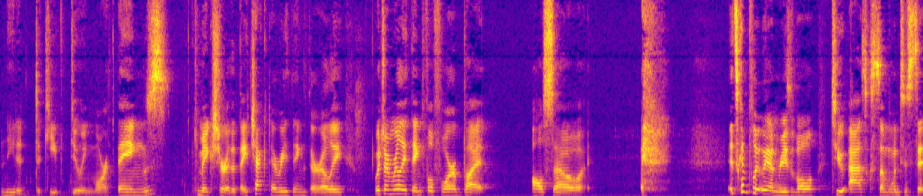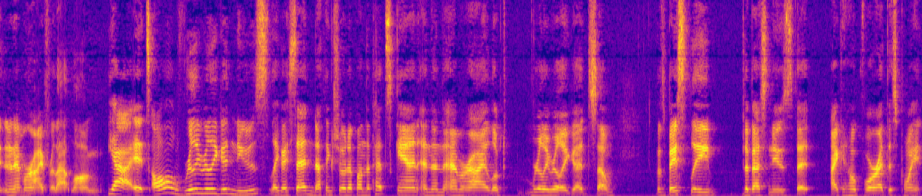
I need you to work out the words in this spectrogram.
needed to keep doing more things to make sure that they checked everything thoroughly, which I'm really thankful for, but also it's completely unreasonable to ask someone to sit in an MRI for that long. Yeah, it's all really, really good news. Like I said, nothing showed up on the PET scan, and then the MRI looked really, really good. So that's basically the best news that I can hope for at this point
